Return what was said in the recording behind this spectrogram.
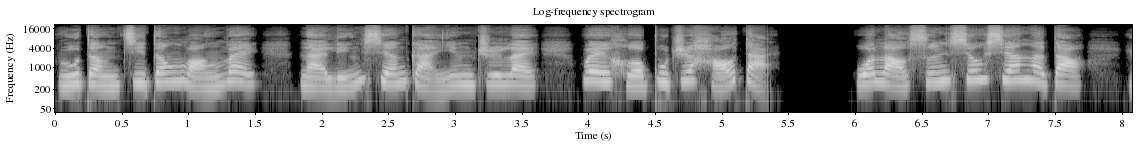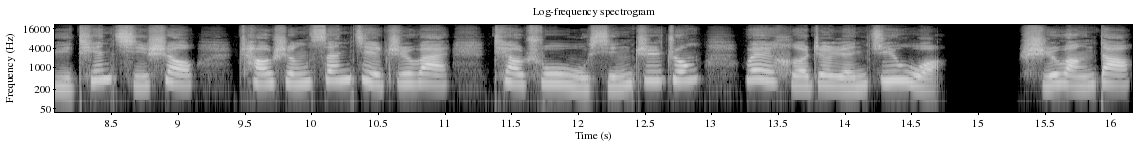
汝等既登王位，乃灵显感应之类，为何不知好歹？我老孙修仙了道，与天齐寿，超生三界之外，跳出五行之中，为何这人居我？”石王道：“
